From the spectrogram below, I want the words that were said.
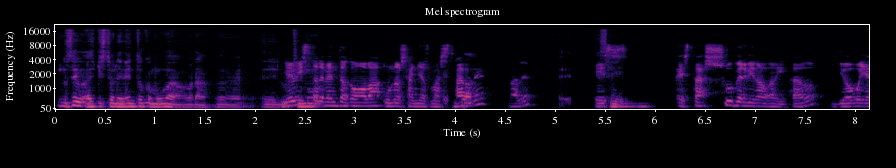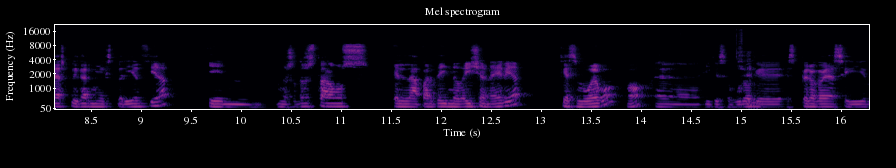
no sé, ¿has visto el evento cómo va ahora? Yo he visto el evento cómo va unos años más tarde, ¿vale? Está súper bien organizado. Yo voy a explicar mi experiencia. nosotros estábamos en la parte de Innovation Area, que es nuevo, ¿no? y que seguro que espero que vaya a seguir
